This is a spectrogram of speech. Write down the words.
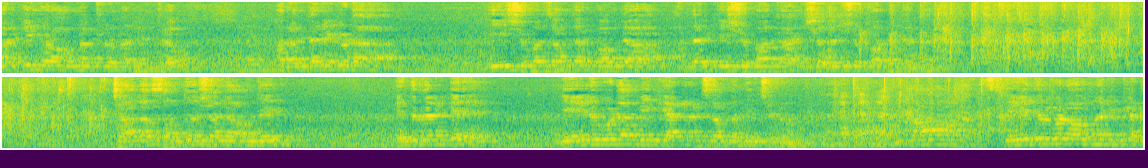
వర్కింగ్ కూడా ఉన్నట్లున్నారు ఇంట్లో. వారందరికీ కూడా ఈ శుభ సందర్భంగా అందరికీ శుభాకాంక్షలు శుభాభినందనలు. చాలా సంతోషంగా ఉంది. ఎందుకంటే నేను కూడా మీ క్యాడర్కి సంబంధించిన నా స్నేహితులు కూడా ఉన్నారు ఇక్కడ.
